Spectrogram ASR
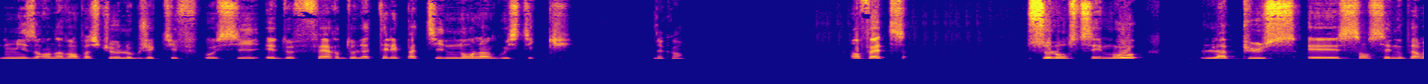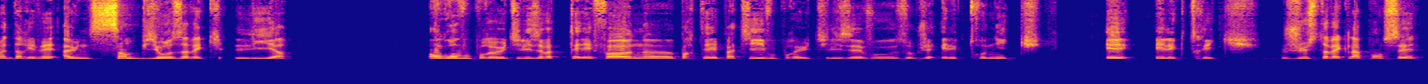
mise en avant parce que l'objectif aussi est de faire de la télépathie non linguistique. D'accord. En fait, selon ces mots, la puce est censée nous permettre d'arriver à une symbiose avec l'IA. En gros, vous pourrez utiliser votre téléphone euh, par télépathie, vous pourrez utiliser vos objets électroniques et électriques juste avec la pensée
